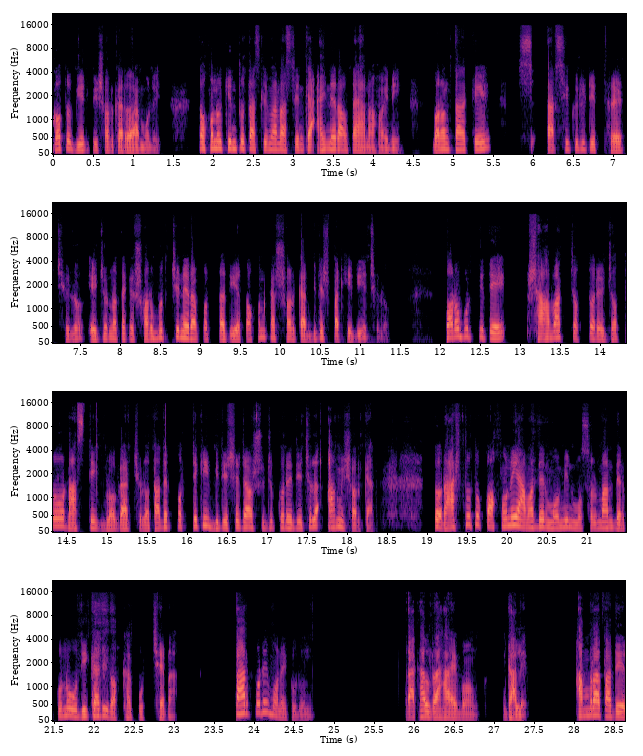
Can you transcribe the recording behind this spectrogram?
গত বিএনপি সরকারের আমলে। তখনও কিন্তু তাসলিমা নাসরিনকে আইনের আওতায় আনা হয়নি। বরং তাকে তার সিকিউরিটি থ্রেট ছিল। এই জন্য তাকে সর্বোচ্চ নিরাপত্তা দিয়ে তখনকার সরকার বিদেশ পাঠিয়ে দিয়েছিল। পরবর্তীতে শাহবাগ চত্বরে যত নাস্তিক ব্লগার ছিল তাদের প্রত্যেকেই বিদেশে যাওয়ার সুযোগ করে দিয়েছিল আমি সরকার। তো রাষ্ট্র তো কখনোই আমাদের মমিন মুসলমানদের কোনো অধিকারই রক্ষা করছে না। তারপরে মনে করুন রাখাল রাহা এবং গালেব। আমরা তাদের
